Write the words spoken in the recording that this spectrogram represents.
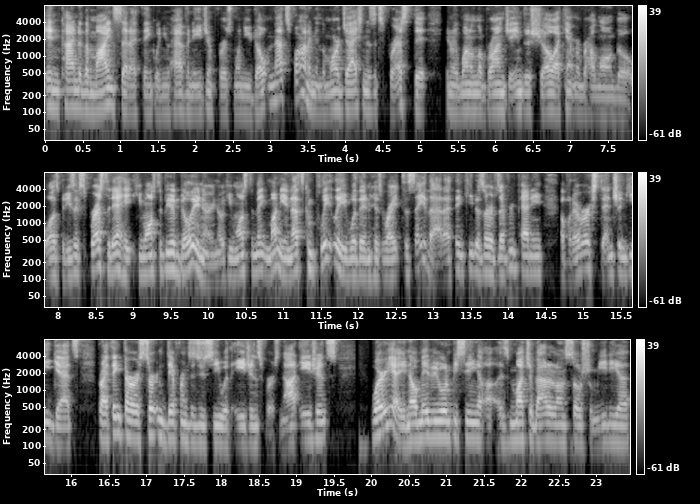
in kind of the mindset, I think, when you have an agent first, when you don't. And that's fine. I mean, Lamar Jackson has expressed that, you know, he went on LeBron James's show. I can't remember how long ago it was, but he's expressed that yeah, he, he wants to be a billionaire. You know, he wants to make money. And that's completely within his right to say that. I think he deserves every penny of whatever extension he gets. But I think there are certain differences you see with agents versus not agents where yeah you know maybe we wouldn't be seeing uh, as much about it on social media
